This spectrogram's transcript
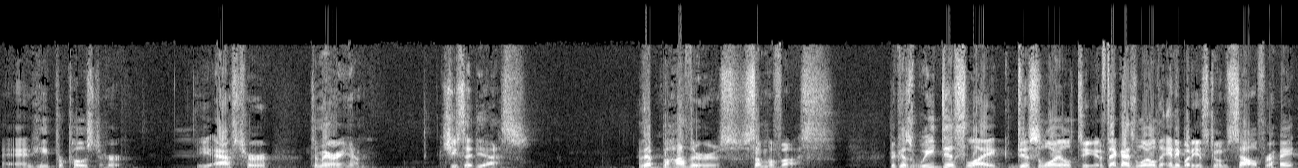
and he proposed to her. He asked her to marry him. She said yes. That bothers some of us Because we dislike disloyalty. And if that guy's loyal to anybody, it's to himself, right?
